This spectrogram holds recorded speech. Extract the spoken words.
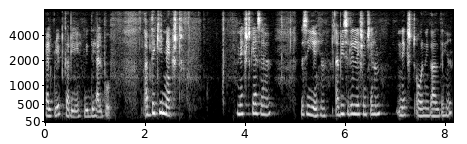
कैलकुलेट कर लिए विद द हेल्प ऑफ़ अब देखिए नेक्स्ट नेक्स्ट कैसे है? जैसे ये हैं। अभी इस रिलेशन से हम नेक्स्ट और निकालते हैं।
